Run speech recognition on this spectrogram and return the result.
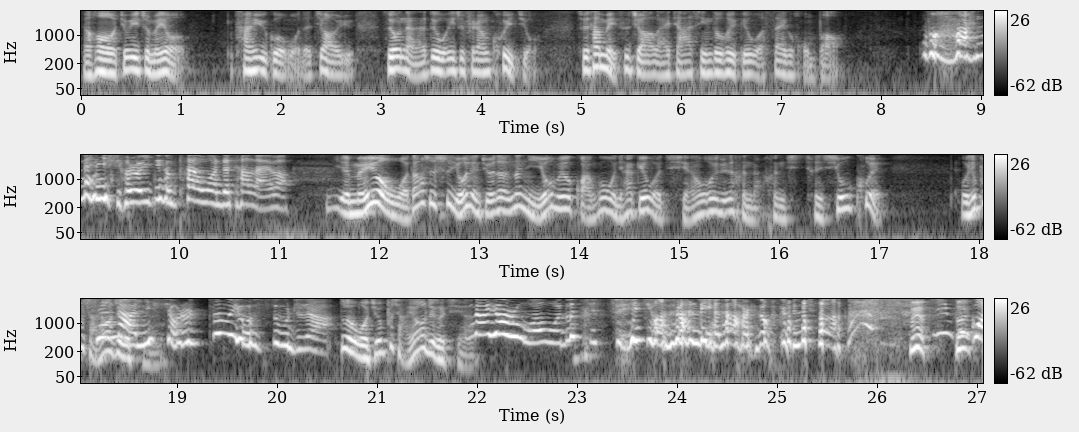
然后就一直没有参与过我的教育，所以我奶奶对我一直非常愧疚，所以她每次只要来嘉兴都会给我塞个红包，哇，那你小时候一定很盼望着她来吧？也没有，我当时是有点觉得，那你又没有管过我，你还给我钱，我会觉得很难，很很羞愧，我就不想要这个钱你，小时候这么有素质啊！对我就不想要这个钱，那要是我，我都嘴嘴角都要咧到耳朵根去了。没有，你不管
